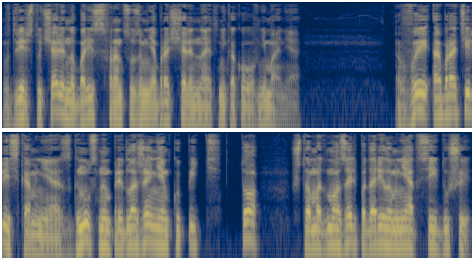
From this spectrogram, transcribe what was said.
В дверь стучали, но Борис с французом не обращали на это никакого внимания. «Вы обратились ко мне с гнусным предложением купить то, что мадемуазель подарила мне от всей души.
